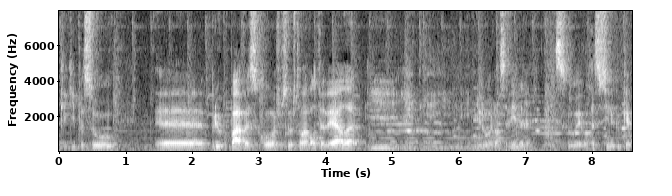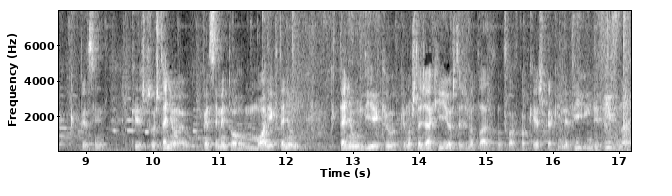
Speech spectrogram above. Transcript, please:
que aqui passou uh, preocupava-se com as pessoas que estão à volta dela e, e, e melhorou a nossa vida, né? Isso é o raciocínio que eu quero que pensem, que as pessoas tenham, é o pensamento ou a memória que tenham que tenham um dia que eu, que eu não esteja aqui ou esteja no outro lado, no outro lado qualquer, espero que ainda, vi, ainda vivo, não é?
